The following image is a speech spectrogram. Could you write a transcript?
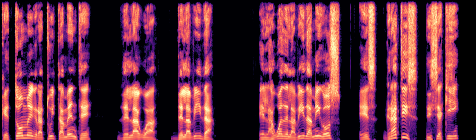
que tome gratuitamente del agua de la vida. El agua de la vida, amigos, es gratis. Dice aquí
